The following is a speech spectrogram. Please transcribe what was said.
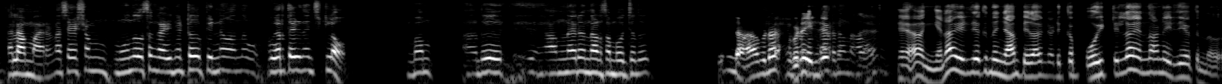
അല്ല മരണശേഷം മൂന്ന് ദിവസം കഴിഞ്ഞിട്ട് പിന്നെ വന്ന് ഉയർത്തെഴുന്നേച്ചിട്ടല്ലോ അപ്പം അത് അന്നേരം എന്താണ് സംഭവിച്ചത്? ഇങ്ങനെ എഴുതിയേക്കുന്നത്. ഞാൻ പിതാവിന്റെ അടുക്ക പോയിട്ടില്ല എന്നാണ് എഴുതിയേക്കുന്നത്.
